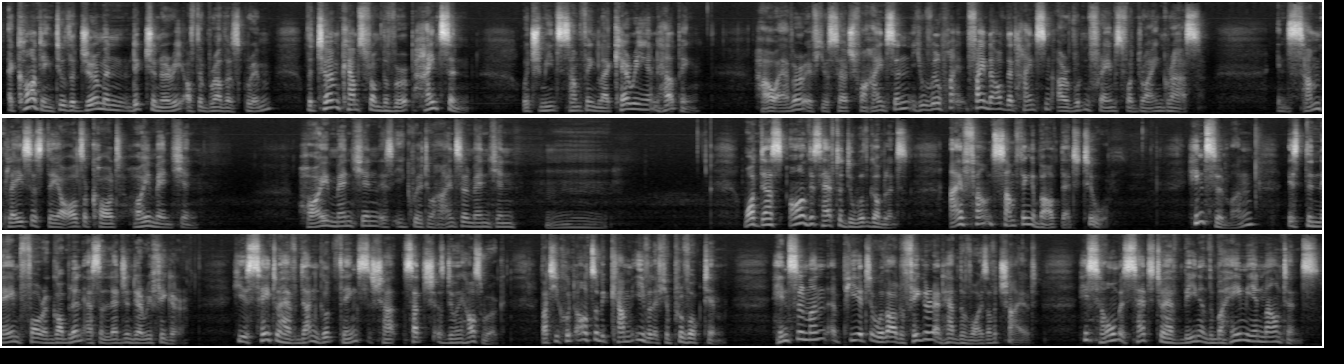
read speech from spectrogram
According to the German dictionary of the Brothers Grimm, the term comes from the verb heinzen, which means something like carrying and helping. However, if you search for heinzen, you will find out that heinzen are wooden frames for drying grass. In some places they are also called Heumännchen. Heumännchen is equal to Heinzelmännchen. Hmm. What does all this have to do with goblins? I found something about that too. Hinzelmann is the name for a goblin as a legendary figure. He is said to have done good things such as doing housework, but he could also become evil if you provoked him. Hinzelmann appeared without a figure and had the voice of a child. His home is said to have been in the Bohemian mountains.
